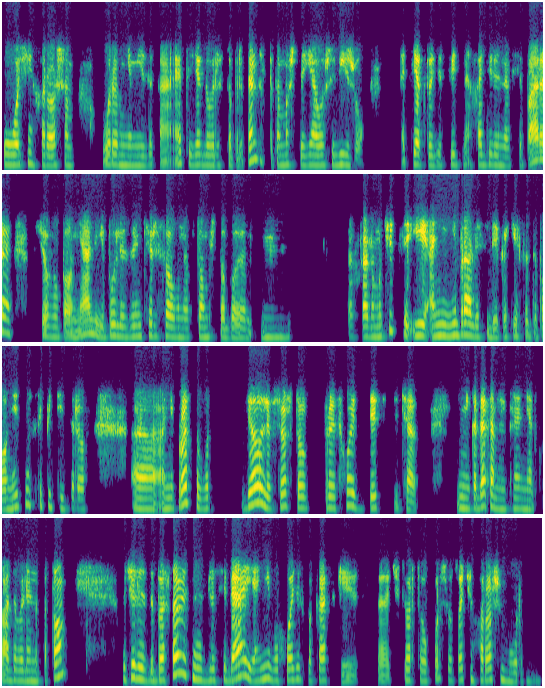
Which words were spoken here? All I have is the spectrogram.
очень хорошим уровнем языка. Это я говорю сто процентов, потому что я уже вижу те, кто действительно ходили на все пары, все выполняли и были заинтересованы в том, чтобы, так скажем, учиться, и они не брали себе каких-то дополнительных репетиторов, а, они просто вот делали все, что происходит здесь и сейчас. Никогда там, например, не откладывали на потом, учились добросовестно для себя, и они выходят как раз с четвертого курса с очень хорошим уровнем.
